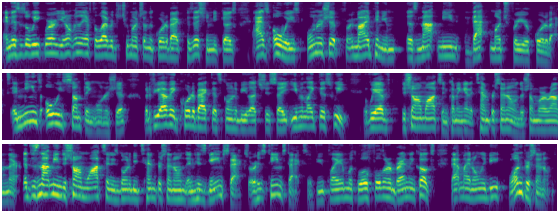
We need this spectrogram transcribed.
And this is a week where you don't really have to leverage too much on the quarterback position because, as always, ownership, in my opinion, does not mean that much for your quarterbacks. It means always something ownership. But if you have a quarterback that's going to be, let's just say, even like this week, if we have Deshaun Watson coming in at 10% owned or somewhere around there, that does not mean Deshaun Watson is going to be 10% owned in his game stacks or his team stacks. If you play him with Will Fuller and Brandin Cooks, that might only be 1% owned.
